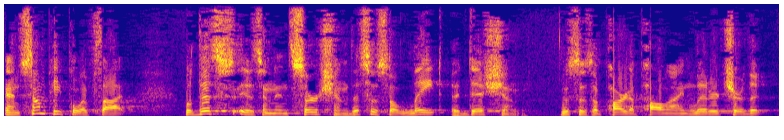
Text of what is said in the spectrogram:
And some people have thought well, this is an insertion. This is a late addition. This is a part of Pauline literature that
